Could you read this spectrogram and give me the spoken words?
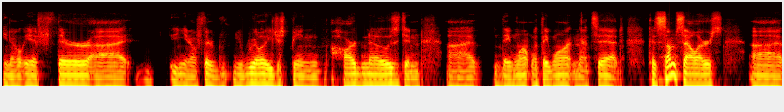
you know if they're uh, you know if they're really just being hard nosed and uh, they want what they want and that's it. Because some sellers uh,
